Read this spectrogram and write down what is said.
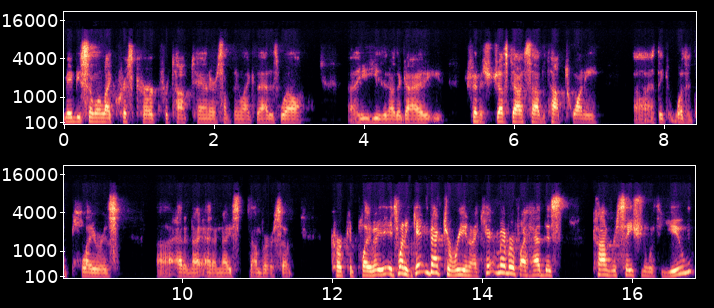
maybe someone like Chris Kirk for top ten or something like that as well. Uh, he, he's another guy. He finished just outside the top twenty. Uh, I think it was at the Players uh, at a at a nice number. So Kirk could play. But it's funny getting back to Reed. And I can't remember if I had this conversation with you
